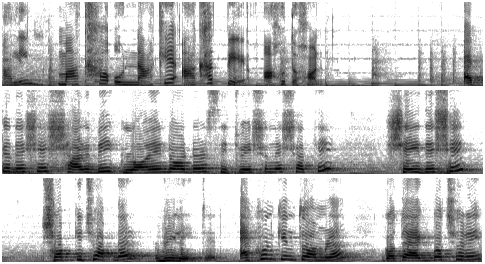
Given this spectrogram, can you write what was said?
আলী মাথা ও নাকে আঘাত পেয়ে আহত হন। একটা দেশের সার্বিক ল অ্যান্ড অর্ডার সিচুয়েশনের সাথে সেই দেশের সব কিছু আপনার রিলেটেড এখন কিন্তু আমরা গত এক বছরে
